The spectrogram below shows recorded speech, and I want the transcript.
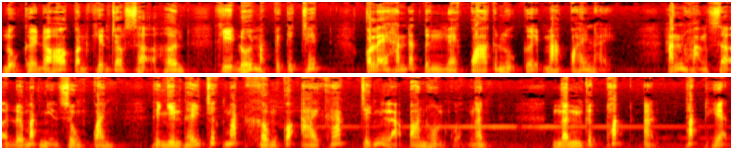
Nụ cười đó còn khiến cho sợ hơn khi đối mặt với cái chết. Có lẽ hắn đã từng nghe qua cái nụ cười ma quái này. Hắn hoảng sợ đưa mắt nhìn xung quanh thì nhìn thấy trước mắt không có ai khác chính là oan hồn của Ngân. Ngân cứ thoát ẩn, thoát hiện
